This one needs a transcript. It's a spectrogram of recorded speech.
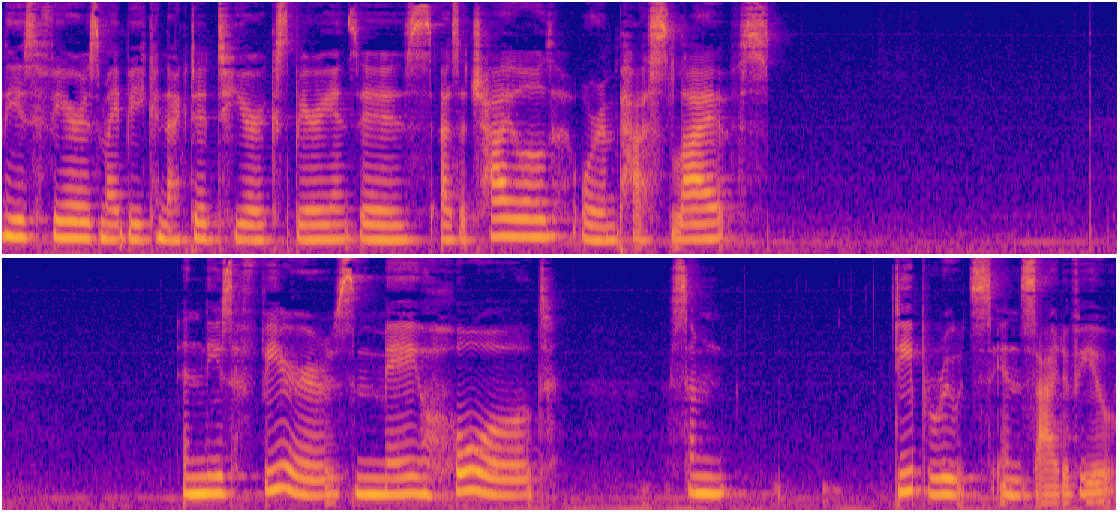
These fears might be connected to your experiences as a child or in past lives. And these fears may hold some deep roots inside of you.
